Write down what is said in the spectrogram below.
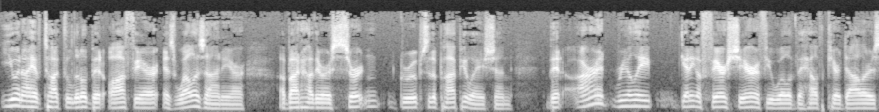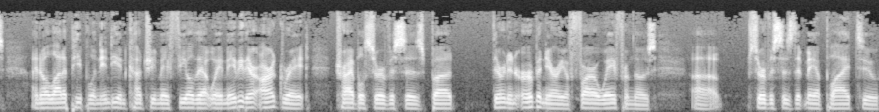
you and I have talked a little bit off air as well as on air about how there are certain groups of the population that aren't really getting a fair share, if you will, of the healthcare dollars. I know a lot of people in Indian country may feel that way. Maybe there are great tribal services, but they're in an urban area far away from those uh, services that may apply to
